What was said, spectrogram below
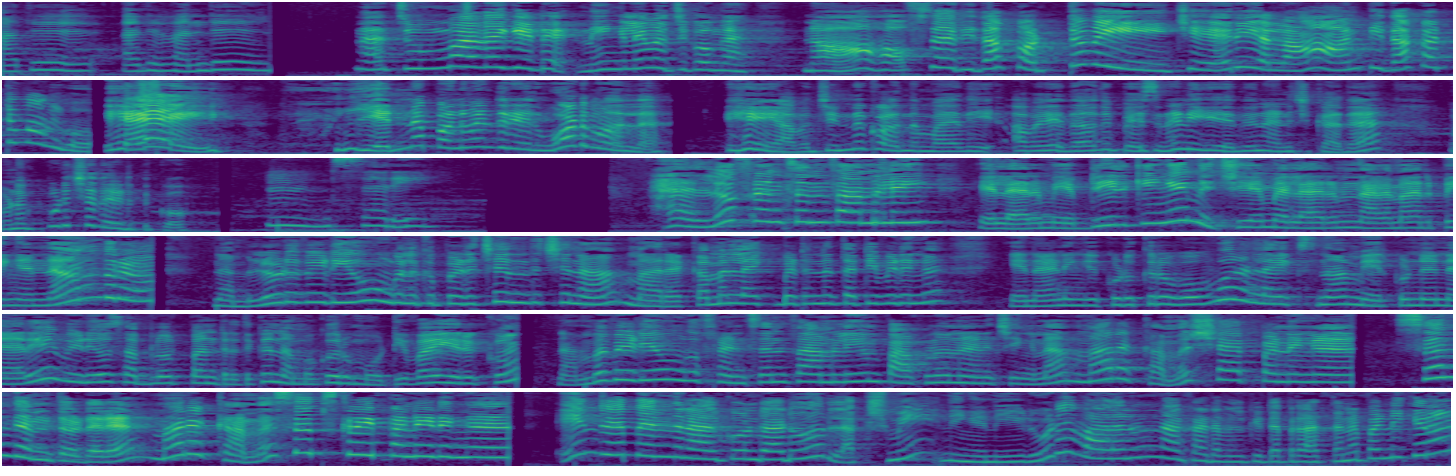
அது அது வந்து நான் சும்மா தான் கேட்டேன். நீங்களே வச்சுக்கோங்க. நான் ஹாஃப் சாரி தான் கட்டுவேன். சேரி எல்லாம் ஆண்டி தான் கட்டுவாங்க. ஏய் என்ன பண்ணுவேன்னு தெரியாது. ஓடு முதல்ல. ஏய் அவ சின்ன குழந்தை மாதிரி. அவ ஏதாவது பேசுனா நீங்க எதுவும் நினைச்சுக்காத. உனக்கு பிடிச்சதை எடுத்துக்கோ. ம் சரி. ஹலோ ஃப்ரெண்ட்ஸ் அண்ட் ஃபேமிலி எல்லாரும் எப்படி இருக்கீங்க? நிச்சயம் எல்லாரும் நலமா இருப்பீங்க. நம்புறோம். நம்மளோட வீடியோ உங்களுக்கு பிடிச்சிருந்துச்சுன்னா மறக்காம லைக் பட்டனை தட்டி விடுங்க. ஏன்னா நீங்க கொடுக்குற ஒவ்வொரு லைக்ஸ் தான் மேற்கொண்டு நிறைய வீடியோஸ் அப்லோட் பண்றதுக்கு நமக்கு ஒரு மோட்டிவா இருக்கும். நம்ம வீடியோ உங்க ஃப்ரெண்ட்ஸ் அண்ட் ஃபேமிலியும் பார்க்கணும்னு நினைச்சீங்கன்னா மறக்காம ஷேர் பண்ணுங்க. சொந்தம் தொடர மறக்காம சப்ஸ்கிரைப் பண்ணிடுங்க. இன்று பிறந்த நாள் கொண்டாடுவோம் லக்ஷ்மி. நீங்க நீரோட வாழணும்னு நான் கடவுள்கிட்ட பிரார்த்தனை பண்ணிக்கிறேன்.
